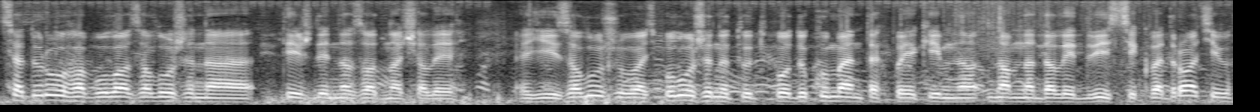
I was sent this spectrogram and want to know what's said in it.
Ця дорога була заложена тиждень назад, почали її заложувати. Положено тут по документах, по яким нам надали 200 квадратів.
